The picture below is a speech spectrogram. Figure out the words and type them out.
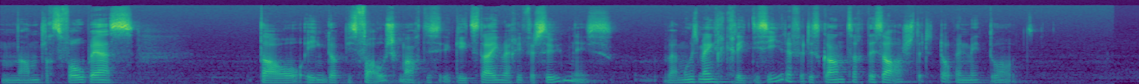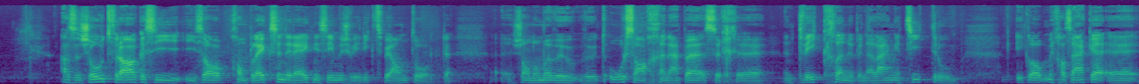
namentlich das VBS, da irgendetwas falsch gemacht? Gibt es da irgendwelche Versäumnisse? Wen muss man eigentlich kritisieren für das ganze Desaster hier in Mittelholz? Also Schuldfragen sind in so komplexen Ereignissen immer schwierig zu beantworten. Äh, schon nur, weil, weil die Ursachen eben sich äh, entwickeln über einen langen Zeitraum. Ich glaube, man kann sagen, äh,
